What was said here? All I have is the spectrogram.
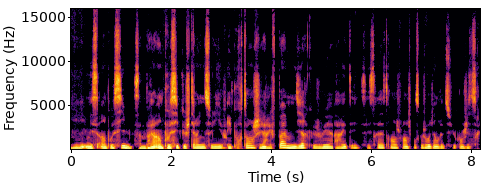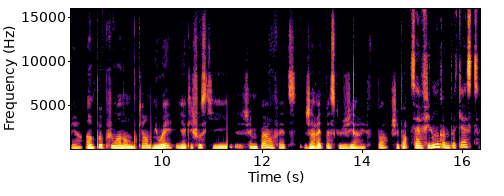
mais, mais c'est impossible. Ça me paraît impossible que je termine ce livre. Et pourtant, j'arrive pas à me dire que je vais arrêter c'est très étrange. Enfin, je pense que je reviendrai dessus quand je serai un peu plus loin dans le bouquin. Mais ouais, il y a quelque chose qui j'aime pas en fait. J'arrête parce que j'y arrive pas. Je sais pas. Ça fait long comme podcast.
